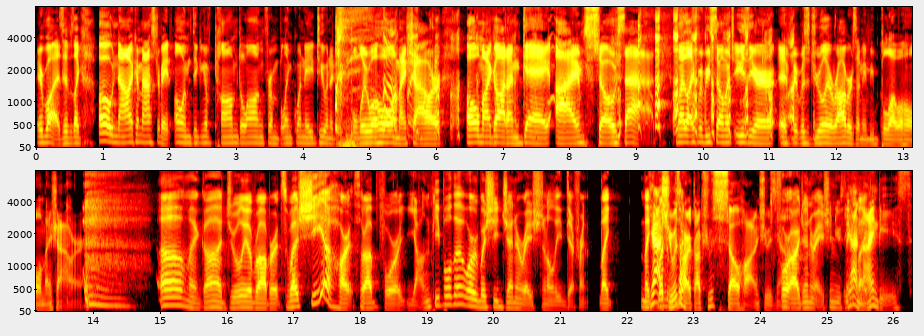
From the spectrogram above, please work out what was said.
It was. It was like, oh, now I can masturbate. Oh, I'm thinking of Tom DeLonge from Blink 182 and it just blew a hole in oh my shower. Oh my God, I'm gay. I'm so sad. My life would be so much easier if it was Julia Roberts that made me blow a hole in my shower. Oh my God, Julia Roberts was she a heartthrob for young people though, or was she generationally different? Like, like Yeah, what- she was a heartthrob. She was so hot when she was young. for our generation. You think? yeah, like, 90s.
